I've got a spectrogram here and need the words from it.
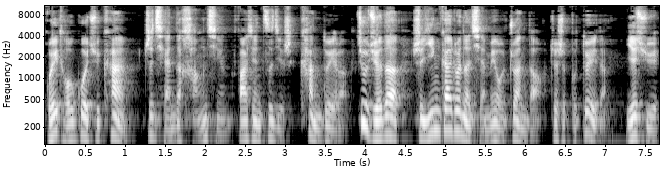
回头过去看之前的行情，发现自己是看对了，就觉得是应该赚的钱没有赚到，这是不对的。也许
